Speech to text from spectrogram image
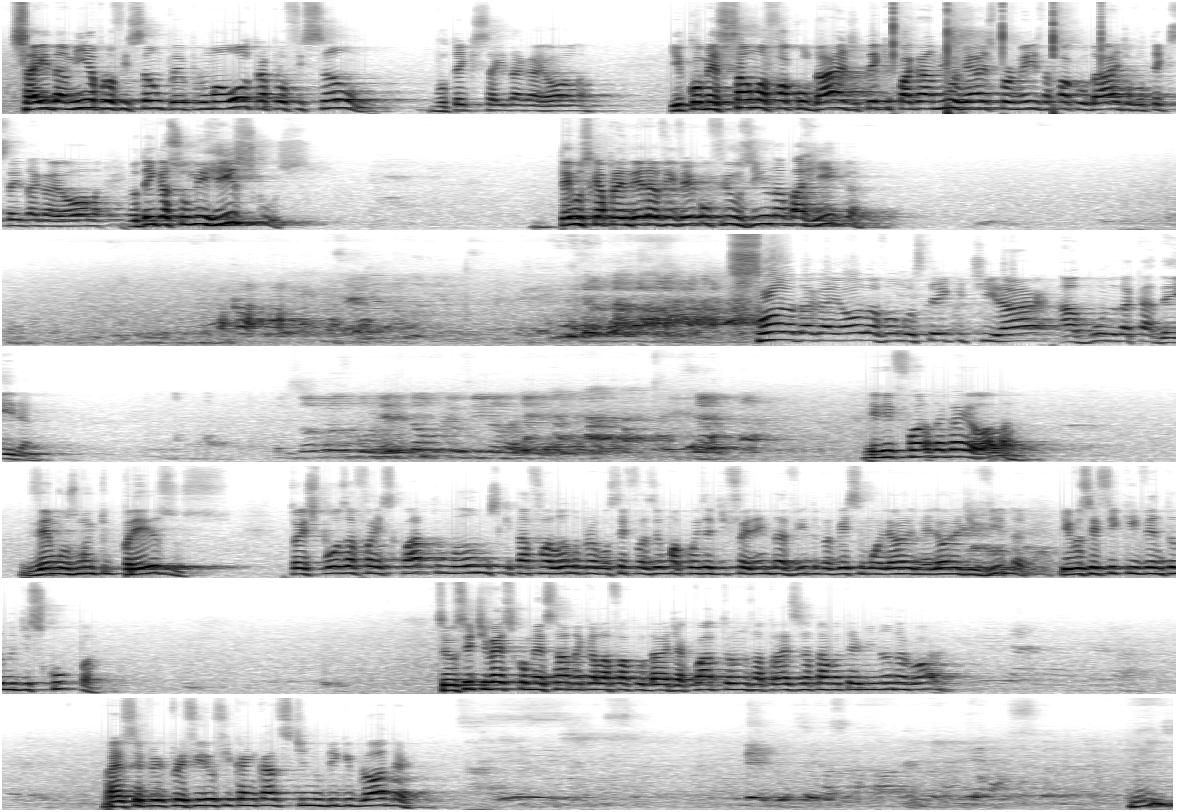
Sair da minha profissão para ir para uma outra profissão, vou ter que sair da gaiola. E começar uma faculdade, ter que pagar mil reais por mês na faculdade, vou ter que sair da gaiola. Eu tenho que assumir riscos. Temos que aprender a viver com friozinho na barriga. Fora da gaiola, vamos ter que tirar a bunda da cadeira. Viver fora da gaiola. Vivemos muito presos. Tua esposa faz quatro anos que está falando para você fazer uma coisa diferente da vida, para ver se melhora, melhora de vida, e você fica inventando desculpa. Se você tivesse começado aquela faculdade há quatro anos atrás, você já estava terminando agora. Mas você preferiu ficar em casa assistindo o Big Brother. Hum?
